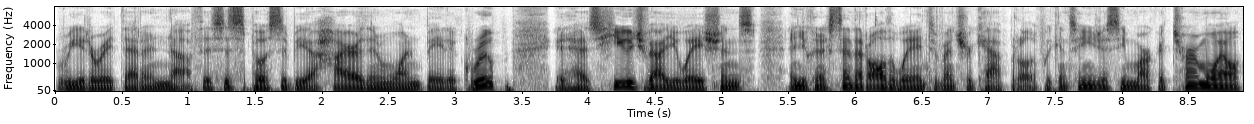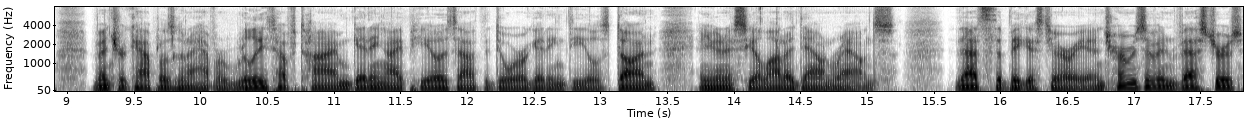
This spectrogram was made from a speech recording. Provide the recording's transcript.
reiterate that enough. This is supposed to be a higher than one beta group. It has huge valuations, and you can extend that all the way into venture capital. If we continue to see market turmoil, venture capital is going to have a really tough time getting IPOs out the door, getting deals done, and you're going to see a lot of down rounds. That's the biggest area. In terms of investors,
